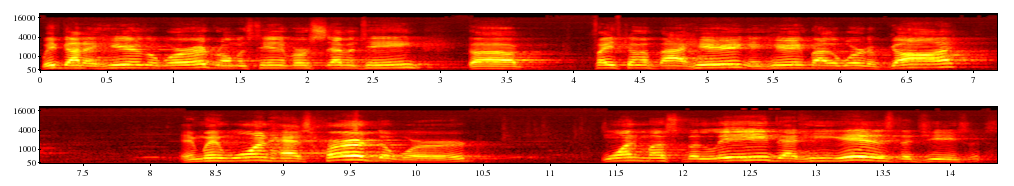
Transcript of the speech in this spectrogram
We've got to hear the word, Romans 10 and verse 17. Uh, faith cometh by hearing, and hearing by the word of God. And when one has heard the word, one must believe that he is the Jesus,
